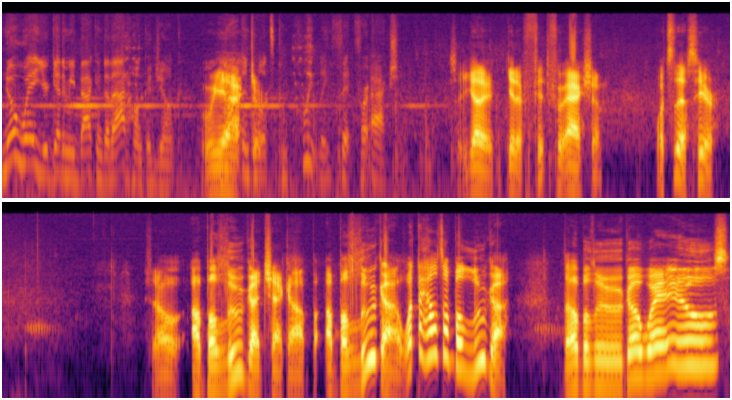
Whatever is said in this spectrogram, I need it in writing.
No way you're getting me back into that hunk of junk. Not until Reactor. it's completely fit for action. So you gotta get it fit for action. What's this here? So a beluga checkup. A beluga. What the hell's a beluga? The beluga whales.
